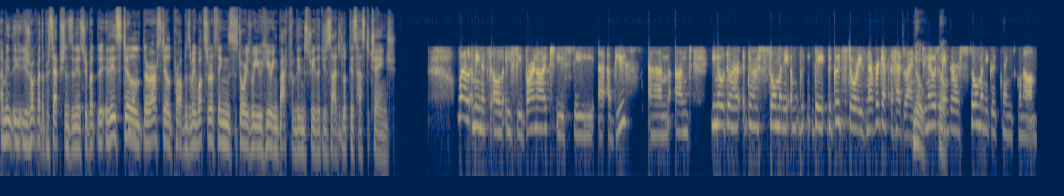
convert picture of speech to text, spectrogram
I mean, you talk about the perceptions in the industry, but it is still, yeah. there are still problems. I mean, what sort of things, stories were you hearing back from the industry that you decided, look, this has to change? Well, I mean, it's all you see burnout, you see uh, abuse, um, and you know there are there are so many. Um, the the good stories never get the headlines. No, Do you know what no. I mean? There are so many good things going on.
